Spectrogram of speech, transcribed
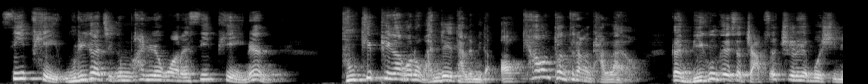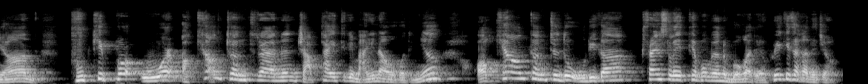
CPA, 우리가 지금 하려고 하는 CPA는 부키핑하고는 완전히 다릅니다. 어카운턴트랑은 달라요. 그러니까 미국에서 잡 서치를 해보시면 bookkeeper or accountant라는 잡 타이틀이 많이 나오거든요. accountant도 우리가 translate 해보면 뭐가 돼요? 회계사가 되죠.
